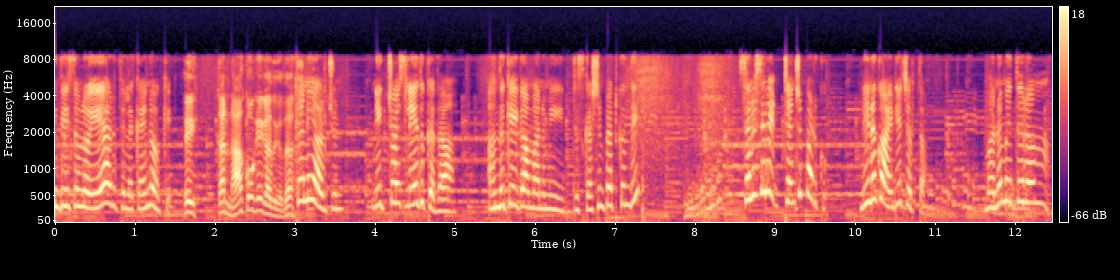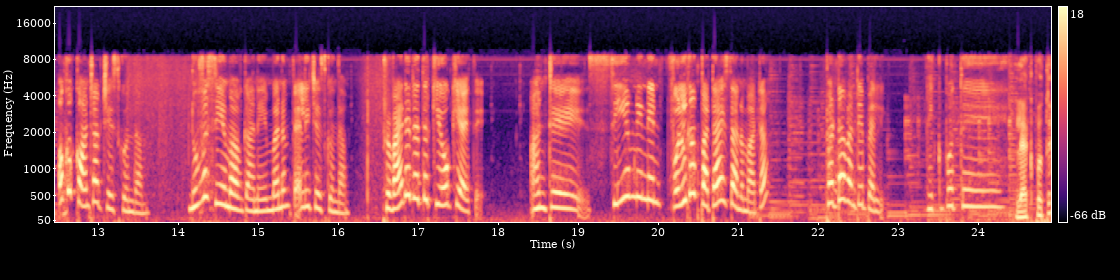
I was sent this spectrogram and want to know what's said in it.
ఈ దేశంలో ఏ ఆడపిల్లకైనా ఓకే. ఏయ్ కానీ నాకు ఓకే కాదు కదా. కానీ అర్జున్ నీకు చాయిస్ లేదు కదా. అందుకేగా మనం ఈ డిస్కషన్ పెట్టుకుంది. సరే సరే టెన్షన్ పడుకు. నేను ఒక ఐడియా చెప్తా. మనం ఇద్దరం ఒక కాంట్రాక్ట్ చేసుకుందాం. నువ్వు సీఎం అవగానే మనం పెళ్ళి చేసుకుందాం. ప్రొవైడర్ ఇద్దరికి ఓకే అయితే. అంటే సీఎంని నేను ఫుల్గా పటాయిస్తానమాట. పడ్డావంటే పెళ్ళి లేకపోతే లేకపోతే?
